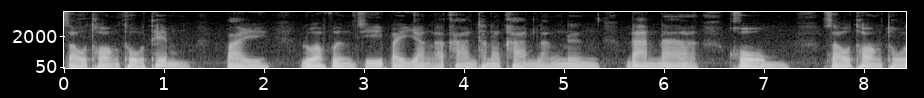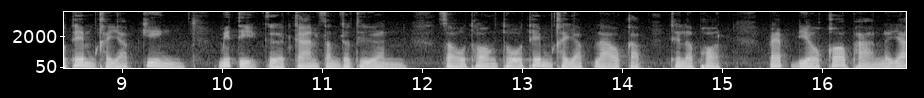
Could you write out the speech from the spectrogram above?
เสาทองโทเทมไปหลัวเฟิงชี้ไปยังอาคารธนาคารหลังหนึ่ง ด้านหน้า โคม เสาทองโทเทมขยับกิ้ง มิติเกิดการสั่นสะเทือน เสาทองโทเทมขยับราวกับเทเลพอร์ตแป๊บเดียวก็ผ่านระยะ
